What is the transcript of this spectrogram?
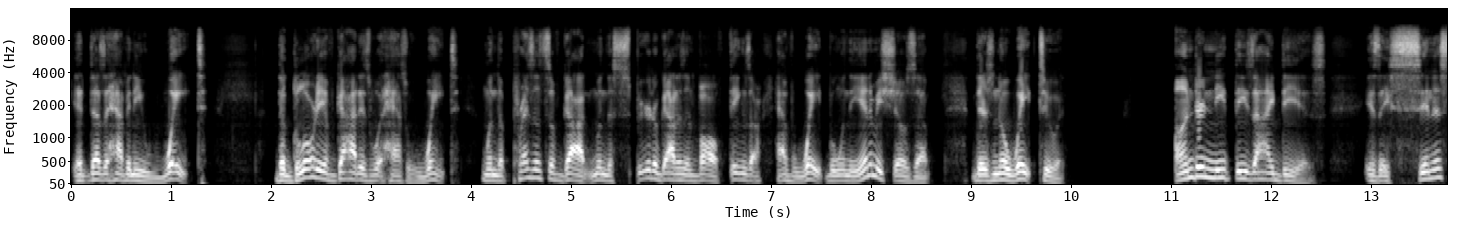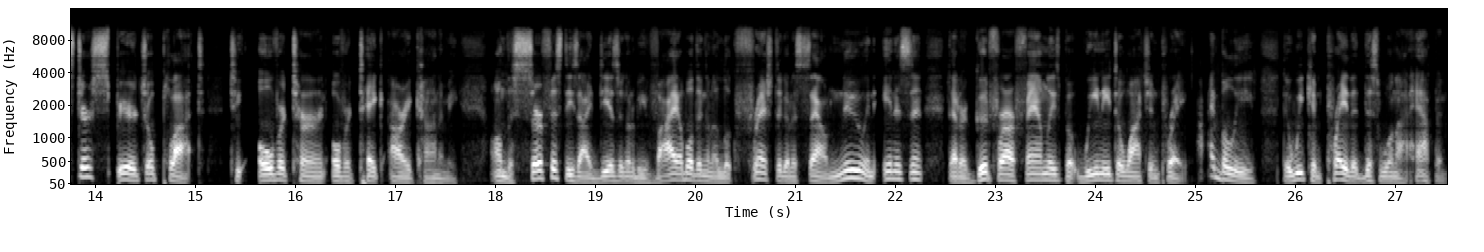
It doesn't have any weight. The glory of God is what has weight. When the presence of God, when the Spirit of God is involved, things are have weight. But when the enemy shows up, there's no weight to it. Underneath these ideas is a sinister spiritual plot to overturn, overtake our economy. On the surface, these ideas are going to be viable. They're going to look fresh. They're going to sound new and innocent that are good for our families, but we need to watch and pray. I believe that we can pray that this will not happen.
